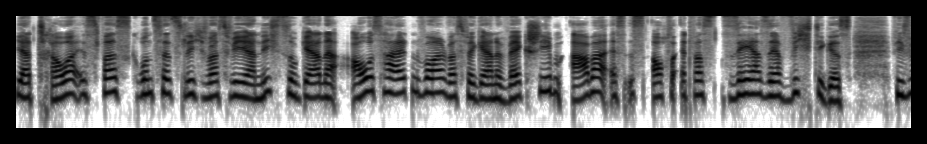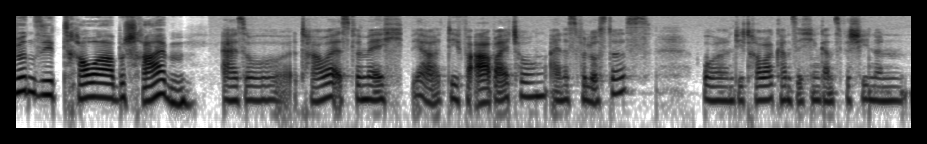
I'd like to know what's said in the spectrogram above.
Ja, Trauer ist was grundsätzlich, was wir ja nicht so gerne aushalten wollen, was wir gerne wegschieben, aber es ist auch etwas sehr, sehr Wichtiges. Wie würden Sie Trauer beschreiben? Also Trauer ist für mich ja die Verarbeitung eines Verlustes und die Trauer kann sich in ganz verschiedenen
